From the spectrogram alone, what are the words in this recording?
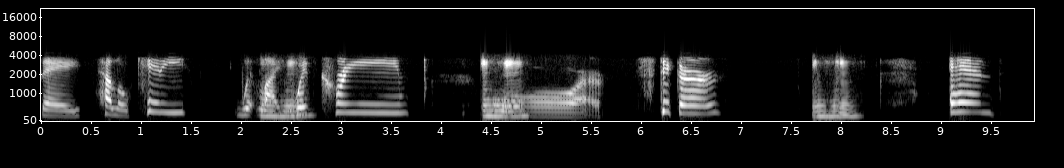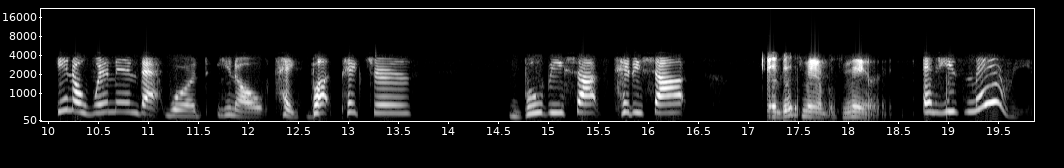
their Hello Kitty with like Mhm. whipped cream Mhm. or stickers Mhm. and you know women that would you know take butt pictures booby shots titty shots And this man was married. and he's married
